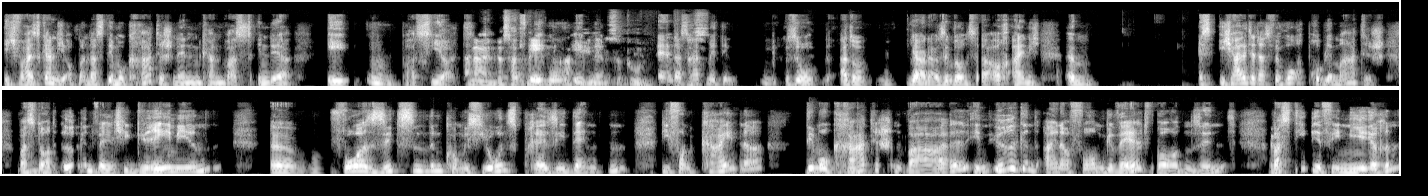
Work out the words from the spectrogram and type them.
ich weiß gar nicht, ob man das demokratisch nennen kann, was in der EU passiert. nein, nein, das hat mit EU-Ebene. nichts zu tun. Denn das, Das- hat mit dem, so, also ja, da sind wir uns da auch einig. Ähm, es, ich halte das für hochproblematisch, was Mhm. dort irgendwelche Gremien, äh, Vorsitzenden, Kommissionspräsidenten, die von keiner demokratischen Wahl in irgendeiner Form gewählt worden sind, Ja. was die definieren,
